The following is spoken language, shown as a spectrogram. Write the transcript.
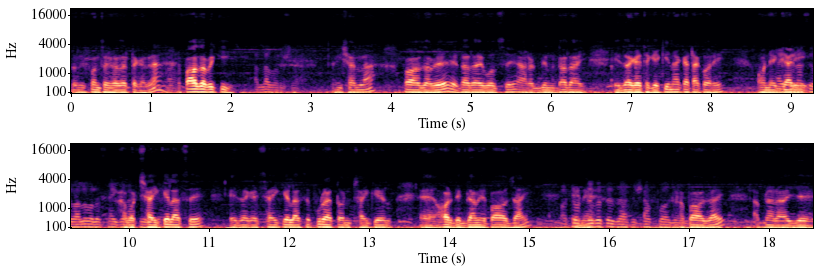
চল্লিশ পঞ্চাশ হাজার টাকা না? পাওয়া যাবে কি? আল্লাহ ভরসা। ইনশাল্লাহ পাওয়া যাবে। দাদাই বলছে আর একদিন দাদাই এই জায়গায় থেকে কেনাকাটা করে। অনেক গাড়ি আবার। সাইকেল আছে। এই জায়গায় সাইকেল আছে পুরাতন সাইকেল অর্ধেক দামে পাওয়া যায়। পাওয়া যায়। আপনারা এই যে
